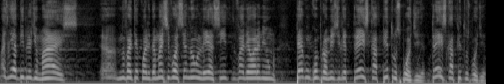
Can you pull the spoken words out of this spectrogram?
Mas ler a Bíblia demais, é, não vai ter qualidade. Mas se você não ler assim, não vai ler hora nenhuma. Pega um compromisso de ler três capítulos por dia. Três capítulos por dia.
